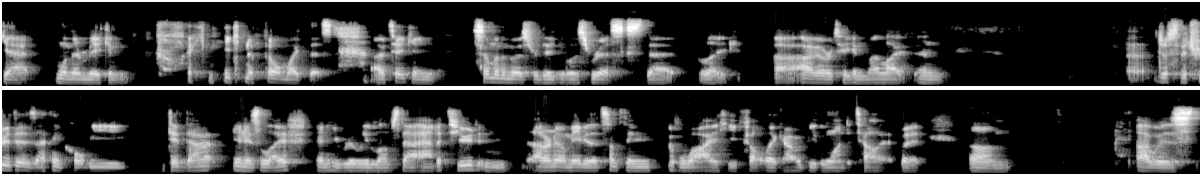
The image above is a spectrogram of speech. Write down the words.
get when they're making like making a film like this. I've taken some of the most ridiculous risks that like uh, I've ever taken in my life, and uh, just the truth is, I think Kolbe did that in his life, and he really loves that attitude. And I don't know, maybe that's something of why he felt like I would be the one to tell it. But um, I was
